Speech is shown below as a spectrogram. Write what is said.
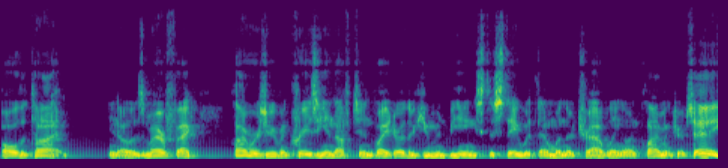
all the time. You know, as a matter of fact, climbers are even crazy enough to invite other human beings to stay with them when they're traveling on climbing trips. Hey,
